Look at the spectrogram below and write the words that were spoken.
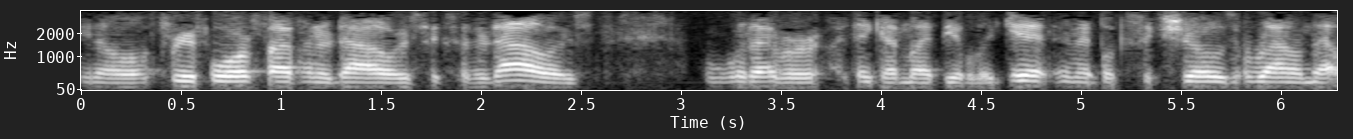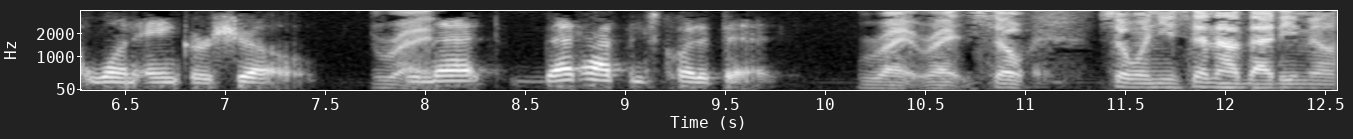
you know, three or four, five hundred dollars, six hundred dollars, whatever. I think I might be able to get, and I book six shows around that one anchor show, Right. and that that happens quite a bit. Right, right. So, so when you send out that email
